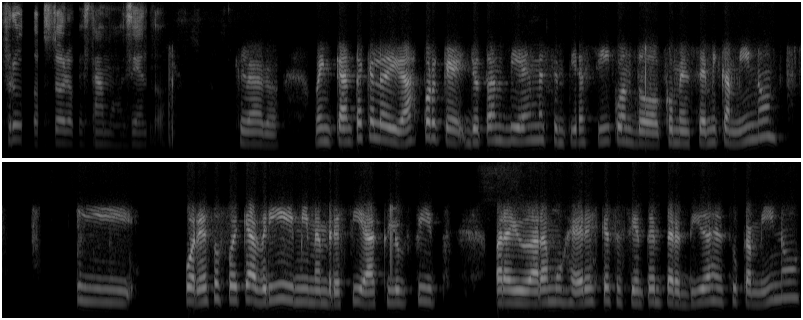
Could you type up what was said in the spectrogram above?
frutos todo lo que estábamos haciendo. Claro. Me encanta que lo digas porque yo también me sentí así cuando comencé mi camino y por eso fue que abrí mi membresía Club Fit para ayudar a mujeres que se sienten perdidas en su camino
